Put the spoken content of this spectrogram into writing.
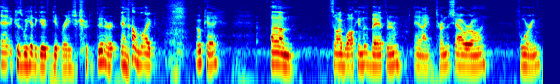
And because we had to go get ready to go to dinner, and I'm like, "Okay." Um, so I walk into the bathroom and I turn the shower on for him,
